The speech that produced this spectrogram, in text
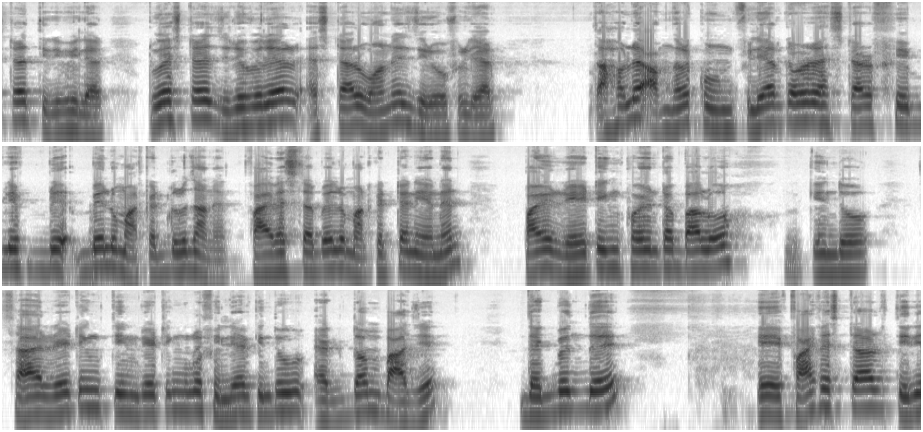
স্টারে থ্রি প্লেয়ার টু স্টারে জিরো প্লেয়ার স্টার ওয়ানে জিরো প্লেয়ার তাহলে আপনারা কোন প্লেয়ার কারোর স্টার ফেবলি ভ্যালু মার্কেটগুলো জানেন? ফাইভ স্টার ভ্যালু মার্কেটটা নিয়ে নেন। পাই রেটিং পয়েন্টটা ভালো, কিন্তু চার রেটিং তিন রেটিংগুলো ফিলিয়ার কিন্তু একদম বাজে। দেখবেন যে এই five star three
